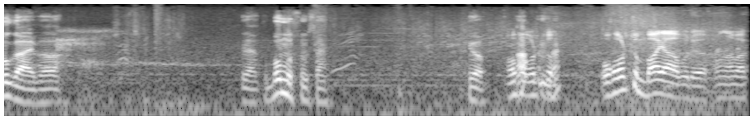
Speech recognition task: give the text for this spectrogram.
Bu galiba o. Bir dakika. Bu musun sen? Yok. O Ne yaptın hortum. lan? O hortum bayağı vuruyor ona bak.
